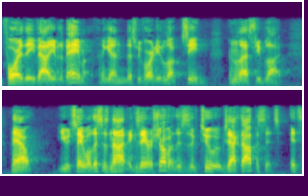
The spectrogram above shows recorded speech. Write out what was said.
for the value of the behema. And again, this we've already looked seen in the last few blot. Now you would say, well, this is not gzera This is two exact opposites. It's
